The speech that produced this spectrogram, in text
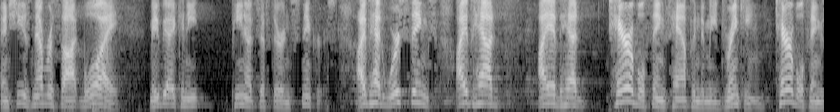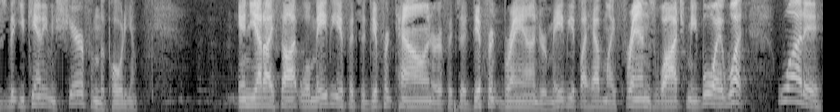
And she has never thought, boy, Maybe I can eat peanuts if they're in Snickers. I've had worse things. I've had, I have had terrible things happen to me drinking. Terrible things that you can't even share from the podium. And yet I thought, well, maybe if it's a different town or if it's a different brand or maybe if I have my friends watch me, boy, what, what a,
